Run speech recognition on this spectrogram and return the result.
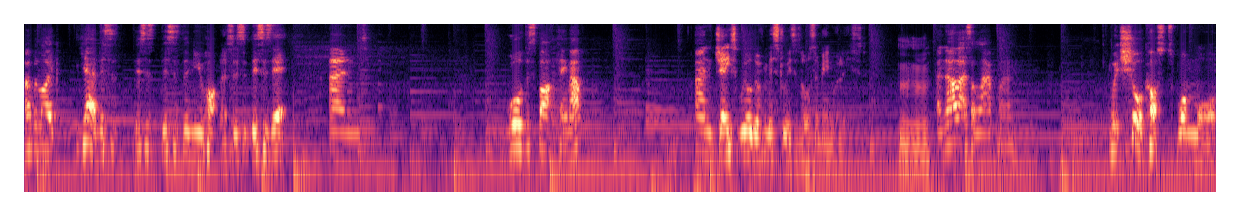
I was like, yeah, this is this is this is the new hotness. This is this is it. And War of the Spark came out, and Jace Wielder of Mysteries has also been released. mm-hmm. And now that's a Labman, which sure costs one more,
